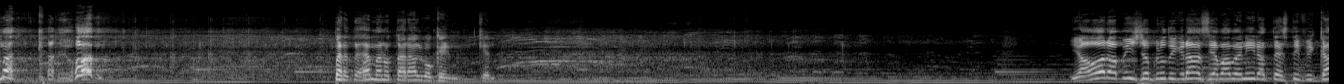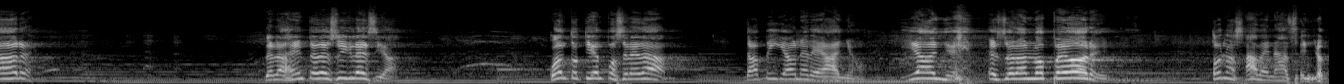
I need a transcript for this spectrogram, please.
my God. Oh. Espérate, déjame anotar algo que- que Y ahora Bishop Rudy Gracia va a venir a testificar de la gente de su iglesia. ¿Cuánto tiempo se le da? Dos millones de años. Y años, esos eran los peores. Tú no sabes nada, Señor.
